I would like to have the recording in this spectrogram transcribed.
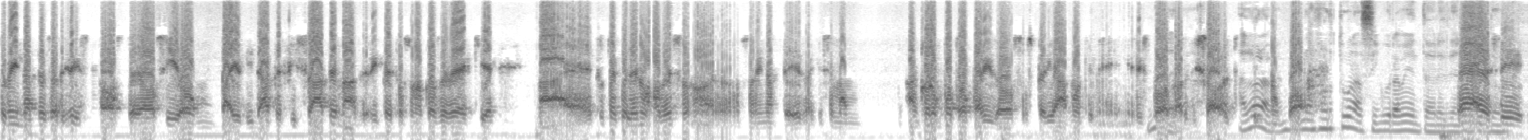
sono in attesa di risposte. Ho, sì, ho un paio di date fissate ma ripeto sono cose vecchie. Ma eh, tutte quelle nuove sono, sono, in attesa che siamo ancora un po' troppo a ridosso. Speriamo che mi, mi rispondano di solito. allora buona fortuna sicuramente avrete eh, sì,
